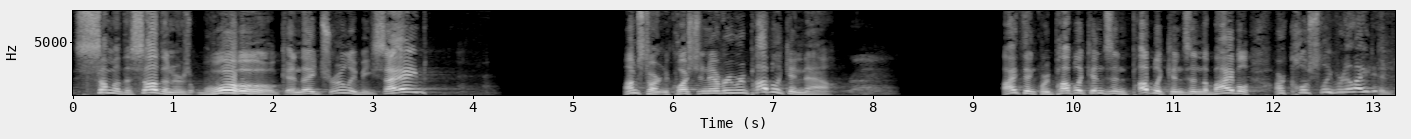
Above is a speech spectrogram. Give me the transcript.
some of the Southerners, whoa, can they truly be saved? I'm starting to question every Republican now. I think Republicans and publicans in the Bible are closely related.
